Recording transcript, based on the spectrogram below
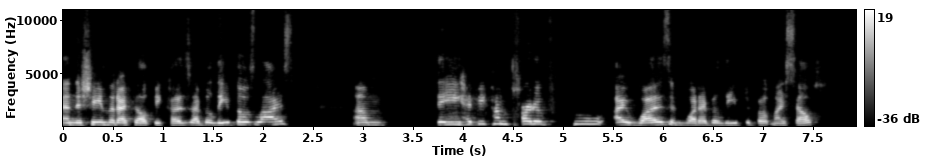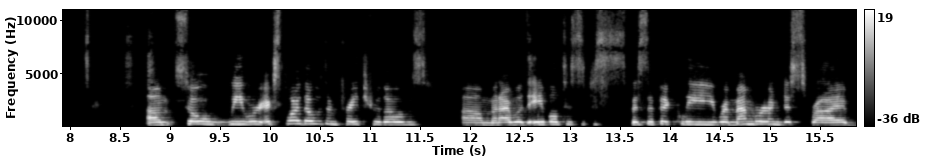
and the shame that I felt because I believed those lies. Um, they had become part of who I was and what I believed about myself. Um, so we were explored those and prayed through those. Um, and I was able to sp- specifically remember and describe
